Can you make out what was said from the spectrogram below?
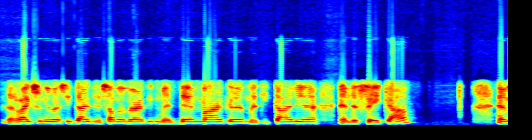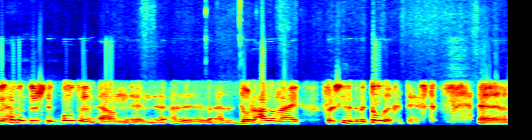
De Rijksuniversiteit in samenwerking met Denemarken, met Italië en de VK. En we hebben dus de botten aan, aan, aan, door allerlei verschillende methoden getest. Uh,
